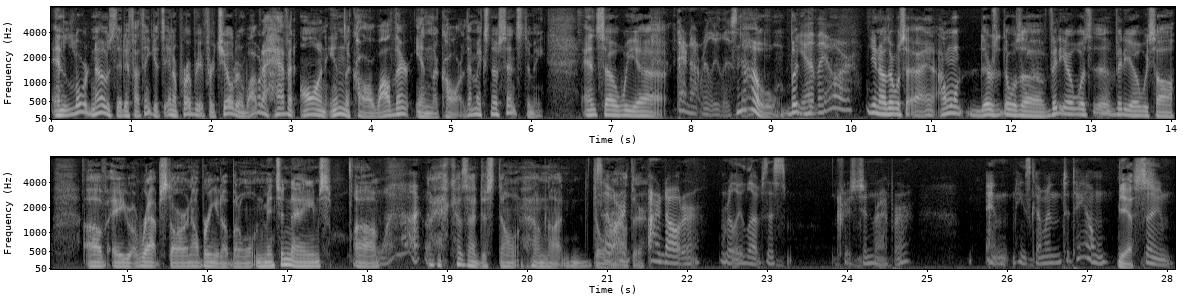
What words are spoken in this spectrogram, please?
And Lord knows that if I think it's inappropriate for children, why would I have it on in the car while they're in the car? That makes no sense to me. And so we, uh, They're not really listening. no, but Yeah, they are. you know there was a, I won't there's there was a video was a video we saw of a, rap star and I'll bring it up but I won't mention names um Why not? because I just don't I'm not throwing so our, out there our daughter really loves this Christian rapper, and he's coming to town yes soon.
